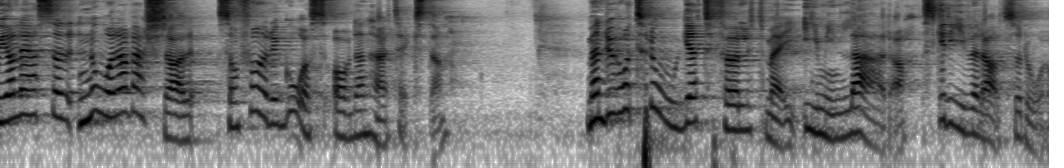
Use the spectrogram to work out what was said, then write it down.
Och jag läser några versar som föregås av den här texten. Men du har troget följt mig i min lära, skriver alltså då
